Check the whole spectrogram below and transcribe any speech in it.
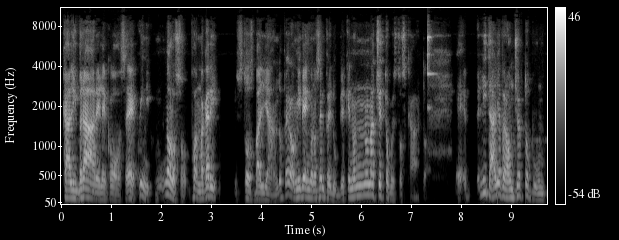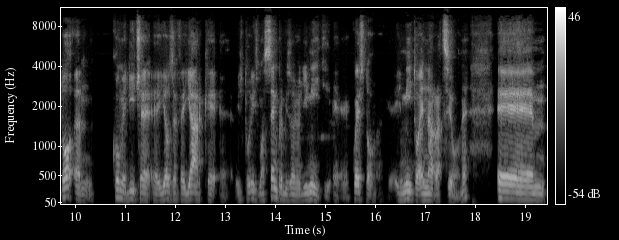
calibrare le cose, eh? quindi non lo so, poi magari sto sbagliando, però mi vengono sempre dubbi perché non, non accetto questo scarto. Eh, L'Italia però a un certo punto, ehm, come dice eh, Joseph Eyar, che eh, il turismo ha sempre bisogno di miti, e questo, il mito è narrazione, ehm,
